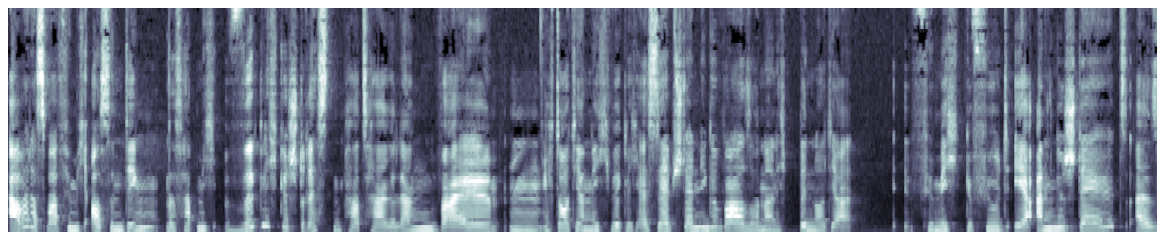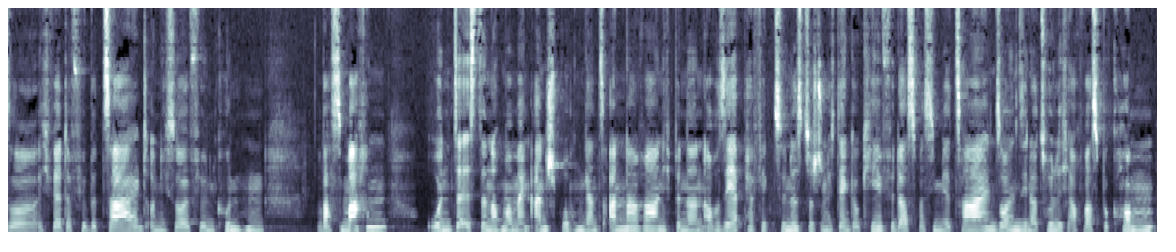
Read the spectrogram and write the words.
Aber das war für mich auch so ein Ding, das hat mich wirklich gestresst ein paar Tage lang, weil mh, hm, ich dort ja nicht wirklich als Selbstständige war, sondern ich bin dort ja für mich gefühlt eher angestellt. Also ich werde dafür bezahlt und ich soll für einen Kunden was machen. Und da ist dann nochmal mein Anspruch ein ganz anderer. Und ich bin dann auch sehr perfektionistisch und ich denke, okay, für das, was sie mir zahlen, sollen sie natürlich auch was bekommen.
